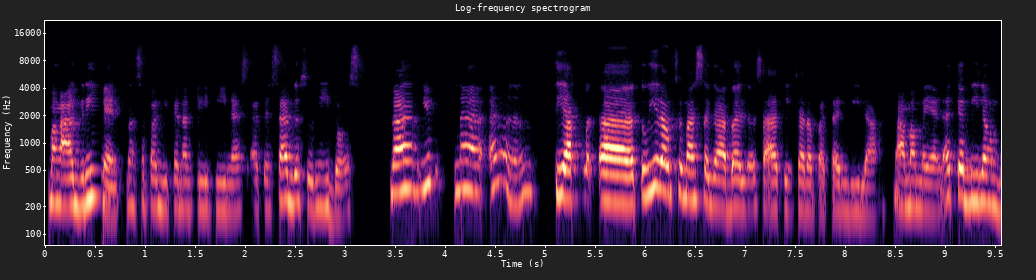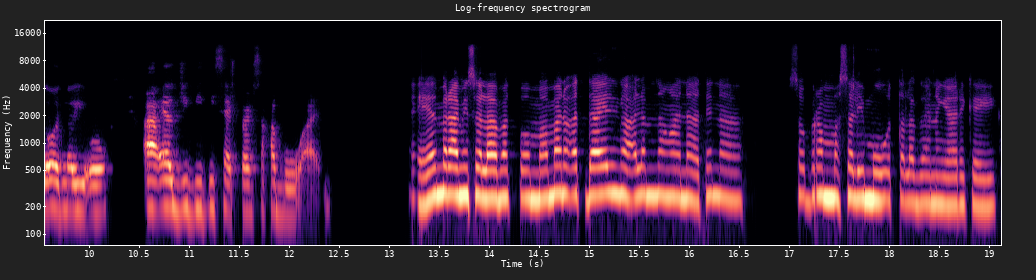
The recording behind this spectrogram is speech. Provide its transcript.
mga agreement na sa pagitan ng Pilipinas at Estados Unidos na yung, na ano tiyak uh, tuwirang sumasagabal sa ating karapatan bilang mamamayan at kabilang doon no yung uh, LGBT sector sa kabuuan. Ayan, maraming salamat po, Mama. No, at dahil nga alam na nga natin na sobrang masalimuot talaga nangyari kay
